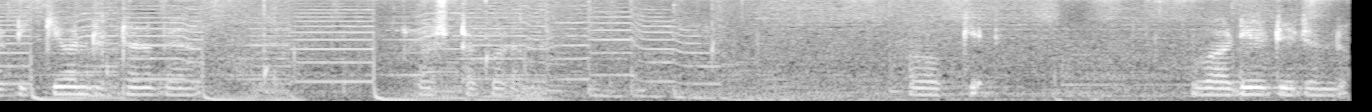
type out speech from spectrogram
അടിക്ക് വേണ്ടിയിട്ടാണ് ഞാൻ ഇഷ്ടപ്പെടുന്നത്. ഓക്കെ വടി ഇട്ടിട്ടുണ്ട്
